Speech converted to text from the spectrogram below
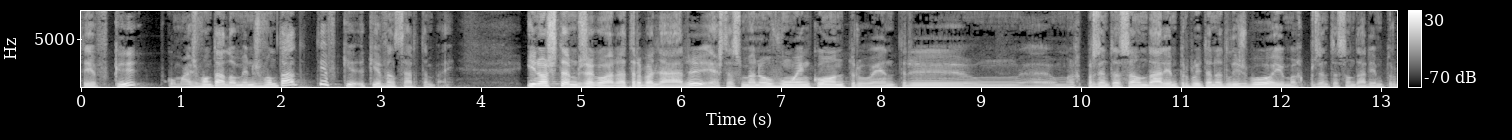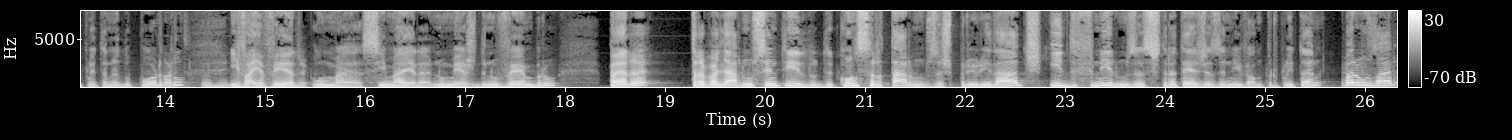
teve que, com mais vontade ou menos vontade, teve que, que avançar também. E nós estamos agora a trabalhar. Esta semana houve um encontro entre um, eh, uma representação da área metropolitana de Lisboa e uma representação da área metropolitana do Porto, Porto. Uhum. e vai haver uma cimeira no mês de novembro para trabalhar no sentido de consertarmos as prioridades e definirmos as estratégias a nível metropolitano para uhum. usar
